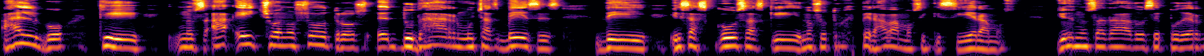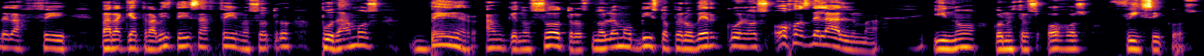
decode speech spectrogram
algo que nos ha hecho a nosotros eh, dudar muchas veces de esas cosas que nosotros esperábamos y quisiéramos. Dios nos ha dado ese poder de la fe para que a través de esa fe nosotros podamos ver, aunque nosotros no lo hemos visto, pero ver con los ojos del alma y no con nuestros ojos físicos.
